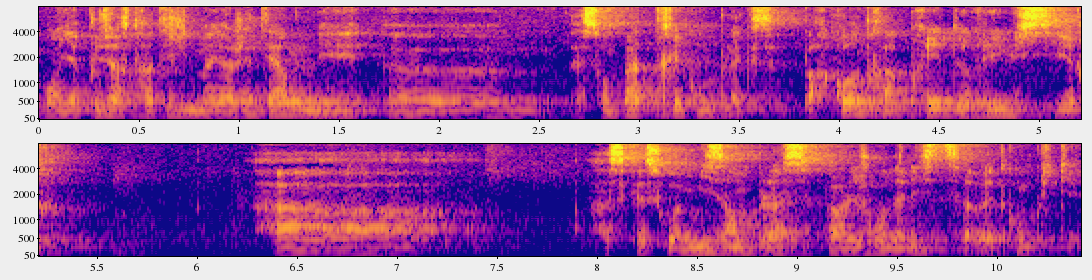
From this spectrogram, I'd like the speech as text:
Bon, il y a plusieurs stratégies de maillage interne, mais elles ne sont pas très complexes. Par contre, après, de réussir à, à ce qu'elles soient mises en place par les journalistes, ça va être compliqué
